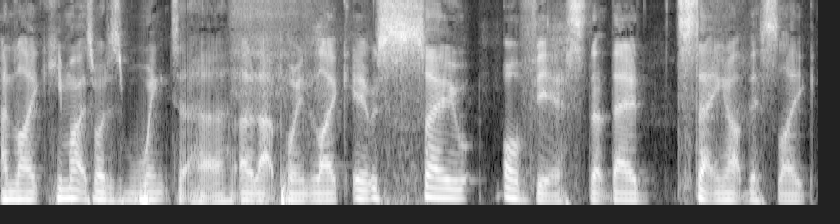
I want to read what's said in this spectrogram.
and like he might as well just winked at her at that point. Like it was so obvious that they're setting up this like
